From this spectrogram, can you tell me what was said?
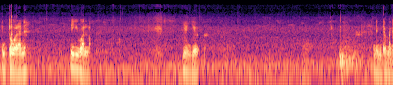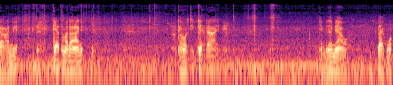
เป็นตัวแล้วนะ ไม่กี่วันหรอกอย่างเยอะ หนึ่งธรรมดานี่แหละแกะธรรมดาเนี่ยแต่าที่แกะได้แกะไม่ได้ไม่เอา แตกหมด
